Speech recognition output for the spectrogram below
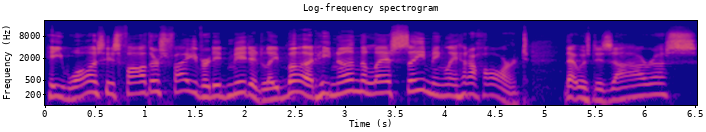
he was his father's favorite, admittedly, but he nonetheless seemingly had a heart that was desirous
